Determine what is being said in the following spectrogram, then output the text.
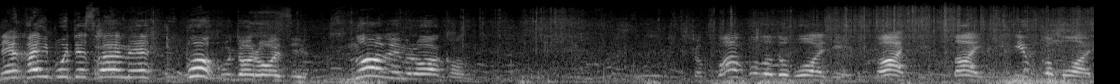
нехай буде з вами Бог у дорозі. З Новим роком! Щоб вам було доволі в хаті, в стайні і в коморі,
